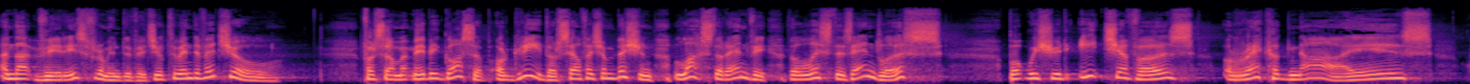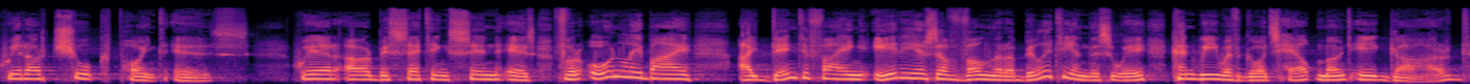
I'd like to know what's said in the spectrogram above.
And that varies from individual to individual. For some, it may be gossip or greed or selfish ambition, lust or envy. The list is endless. But we should each of us recognize where our choke point is, where our besetting sin is. For only by identifying areas of vulnerability in this way can we, with God's help, mount a guard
